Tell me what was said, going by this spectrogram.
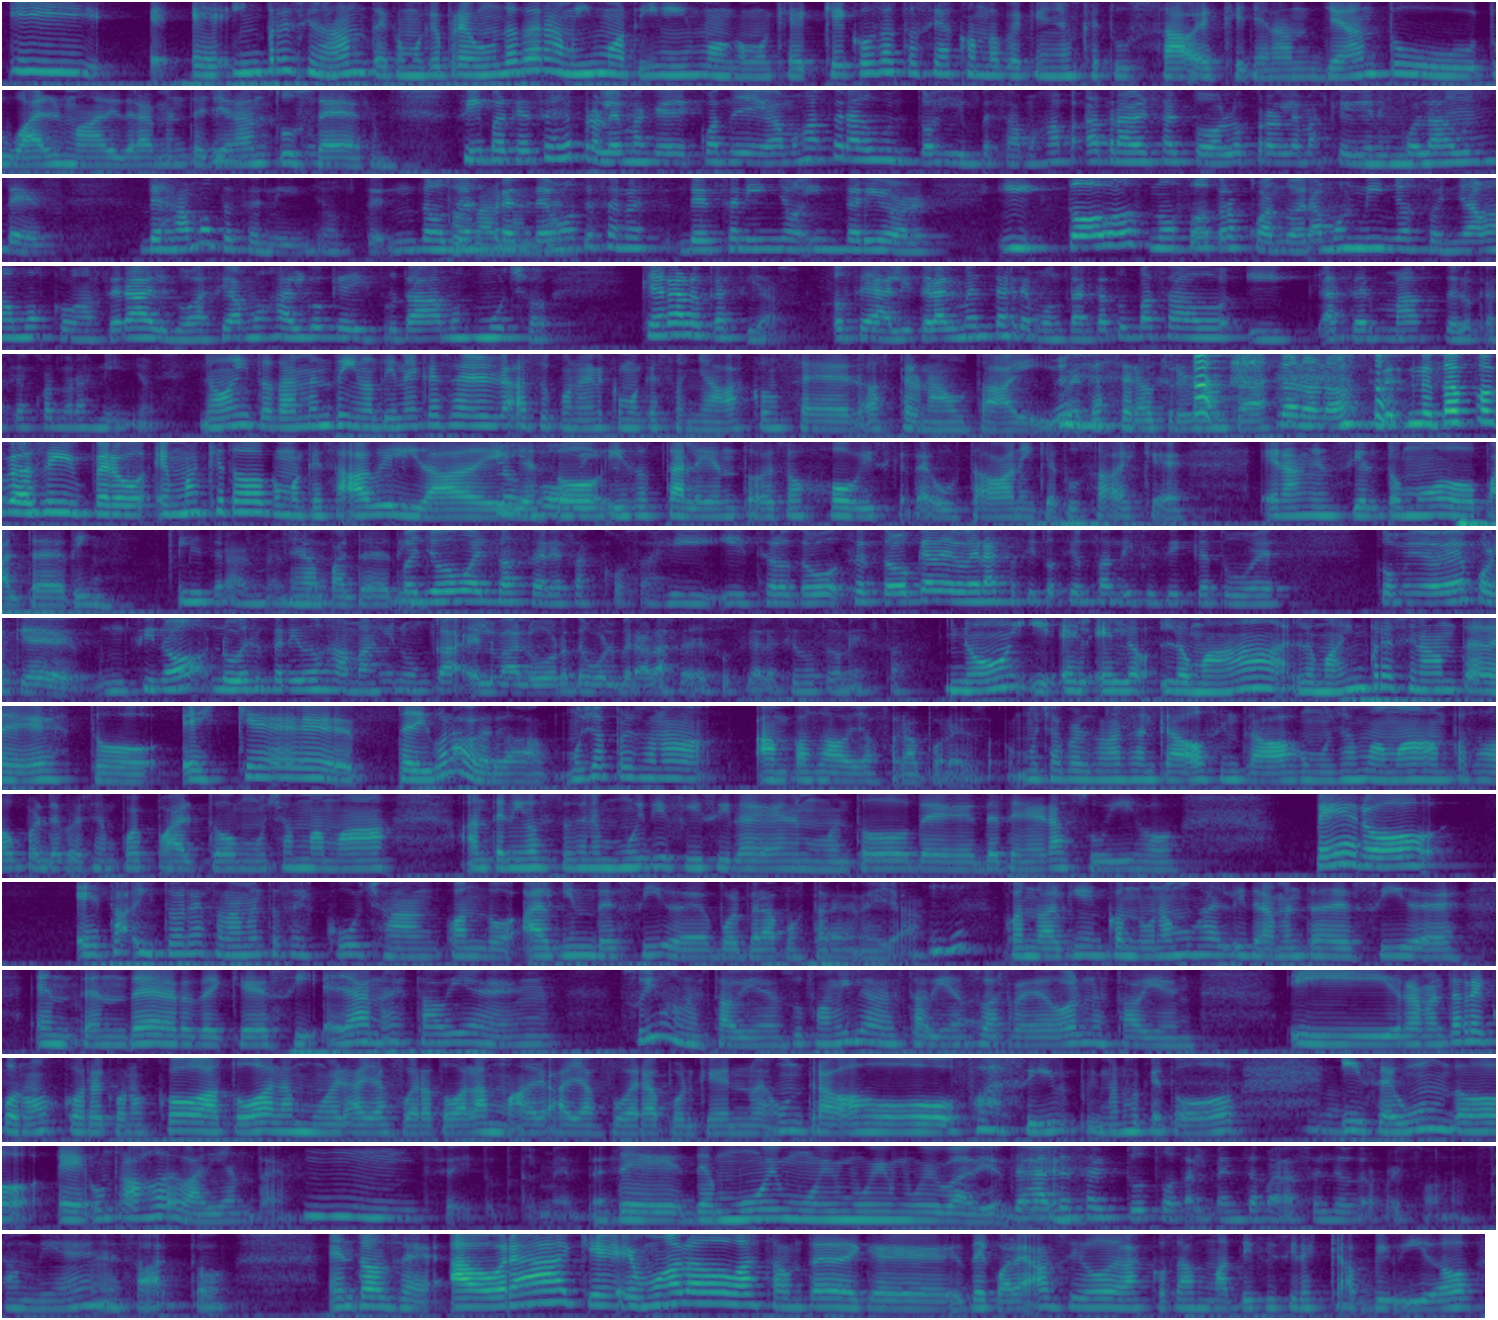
Y e- es impresionante, como que pregúntate ahora mismo a ti mismo, como que qué cosas tú hacías cuando pequeños que tú sabes que llenan, llenan tu, tu alma, literalmente, llenan tu ser. Sí, porque ese es el problema, que cuando llegamos a ser adultos y empezamos a atravesar todos los problemas que vienen con la adultez, dejamos de ser niños, nos desprendemos de ese, de ese niño interior. Y todos nosotros cuando éramos niños soñábamos con hacer algo, hacíamos algo que disfrutábamos mucho. ¿Qué era lo que hacías? O sea, literalmente remontarte a tu pasado y hacer más de lo que hacías cuando eras niño. No, y totalmente, y no tiene que ser a suponer como que soñabas con ser astronauta y vete a ser astronauta. no, no, no. No tampoco así, pero es más que todo como que esas habilidades y, eso, y esos talentos, esos hobbies que te gustaban y que tú sabes que eran en cierto modo parte de ti. Literalmente. Eran parte de ti. Pues yo he vuelto a hacer esas cosas y, y se, lo tengo, se tengo que deber a esa situación tan difícil que tuve con mi bebé porque si no, no hubiese tenido jamás y nunca el valor de volver a las redes sociales, siéndote honesta. No, y el, el, lo, más, lo más impresionante de esto es que, te digo la verdad, muchas personas han pasado ya fuera por eso. Muchas personas se han quedado sin trabajo, muchas mamás han pasado por depresión por parto, muchas mamás han tenido situaciones muy difíciles en el momento de, de tener a su hijo. Pero estas historias solamente se escuchan cuando alguien decide volver a apostar en ella. Cuando alguien, cuando una mujer literalmente decide entender de que si ella no está bien, su hijo no está bien, su familia no está bien, su alrededor no está bien. Y realmente reconozco, reconozco a todas las mujeres allá afuera, a todas las madres allá afuera, porque no es un trabajo fácil, primero que todo. Y segundo, es un trabajo de valiente. Mm, sí, totalmente. De, de muy, muy, muy, muy valiente. Dejar de ser tú totalmente para ser de otra persona. También, exacto. Entonces, ahora que hemos hablado bastante de, que, de cuáles han sido de las cosas más difíciles que has vivido,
